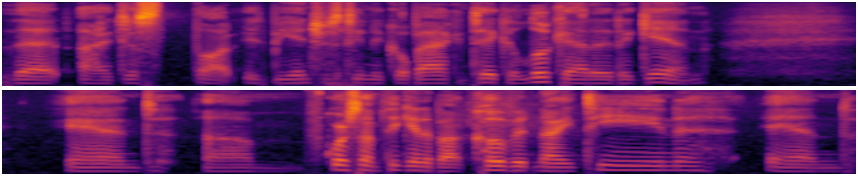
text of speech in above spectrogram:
that I just thought it'd be interesting to go back and take a look at it again. And um, of course, I'm thinking about COVID-19, and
